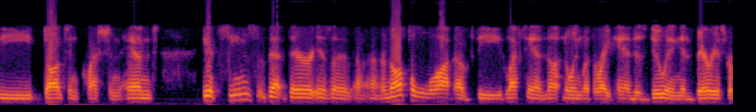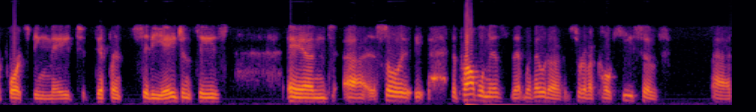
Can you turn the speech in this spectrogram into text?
the dogs in question, and it seems that there is a, a, an awful lot of the left hand not knowing what the right hand is doing, and various reports being made to different city agencies. And uh, so it, the problem is that without a sort of a cohesive uh,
